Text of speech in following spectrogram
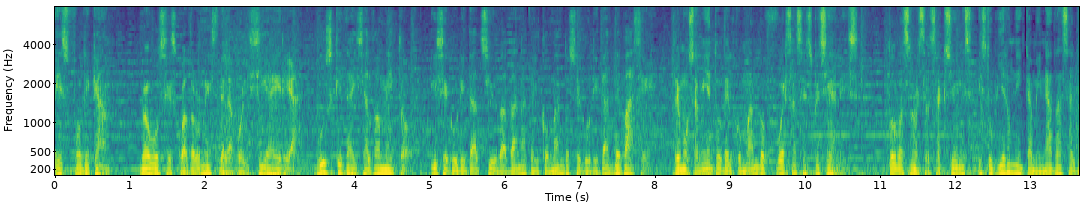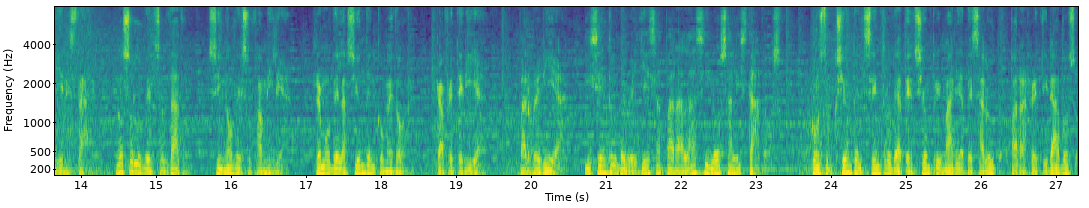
ESFODECAM, nuevos escuadrones de la Policía Aérea, búsqueda y salvamento y seguridad ciudadana del Comando Seguridad de Base, remozamiento del Comando Fuerzas Especiales, Todas nuestras acciones estuvieron encaminadas al bienestar, no solo del soldado, sino de su familia. Remodelación del comedor, cafetería, barbería y centro de belleza para las y los alistados. Construcción del Centro de Atención Primaria de Salud para Retirados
